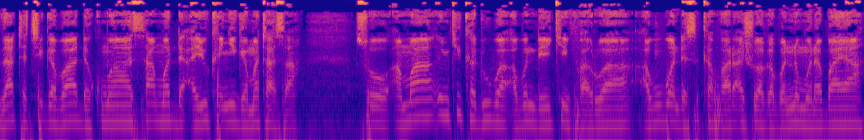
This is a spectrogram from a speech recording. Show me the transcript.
za ta ci gaba da kuma samar da ayyukan yi ga matasa. So amma in kika duba abin da yake faruwa abubuwan da suka faru a shugabanninmu na baya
